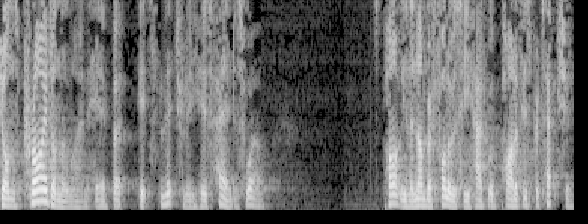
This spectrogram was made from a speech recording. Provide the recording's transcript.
John's pride on the line here, but it's literally his head as well. It's partly the number of followers he had were part of his protection.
